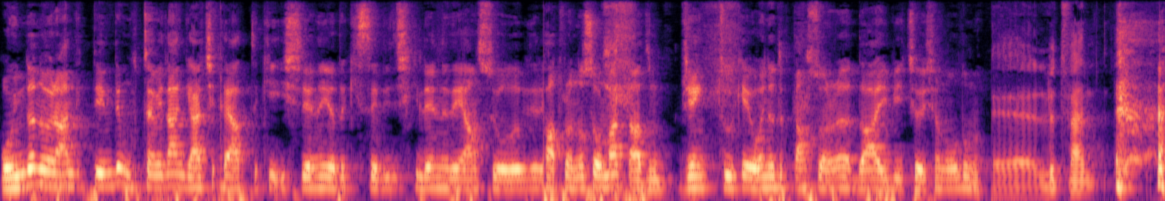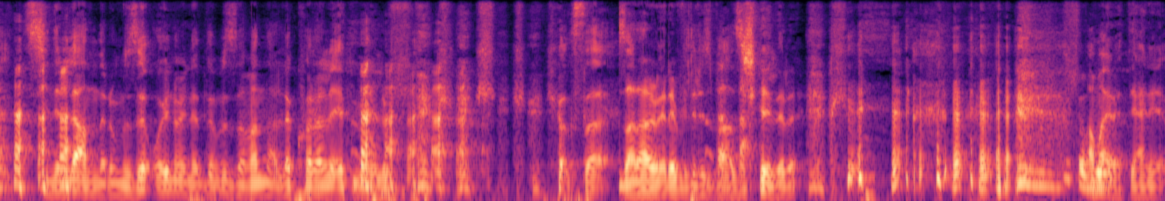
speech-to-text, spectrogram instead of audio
Oyundan öğrendiklerinde muhtemelen gerçek hayattaki işlerine ya da kişisel ilişkilerine de yansıyor olabilir. Patrona sormak lazım. Cenk 2K oynadıktan sonra daha iyi bir çalışan oldu mu? Ee, lütfen sinirli anlarımızı oyun oynadığımız zamanlarla korele etmeyelim. Yoksa zarar verebiliriz bazı şeylere. Ama evet yani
